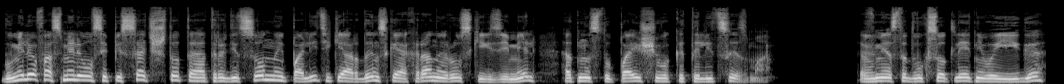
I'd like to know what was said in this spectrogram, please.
Гумилев осмеливался писать что-то о традиционной политике ордынской охраны русских земель от наступающего католицизма. Вместо двухсотлетнего ига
